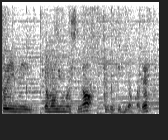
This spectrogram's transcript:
睡眠、よもぎ虫の鈴木ひろ子です。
